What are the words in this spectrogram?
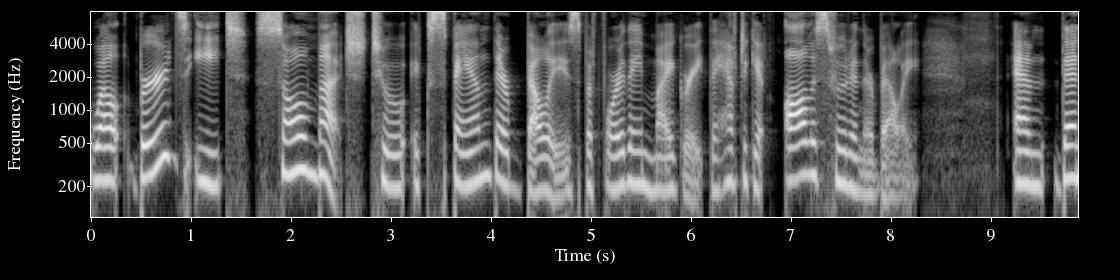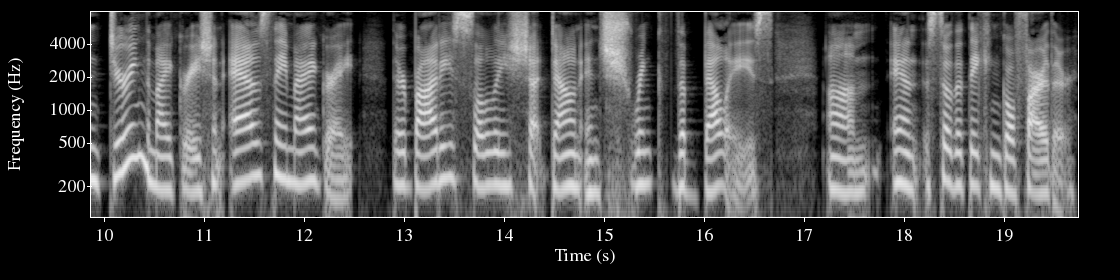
Well, birds eat so much to expand their bellies before they migrate. They have to get all this food in their belly. And then during the migration, as they migrate, their bodies slowly shut down and shrink the bellies um, and so that they can go farther.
